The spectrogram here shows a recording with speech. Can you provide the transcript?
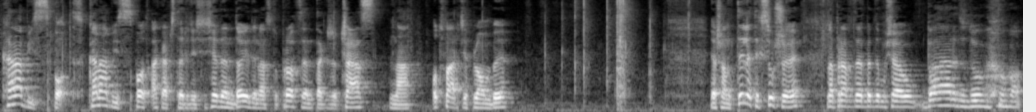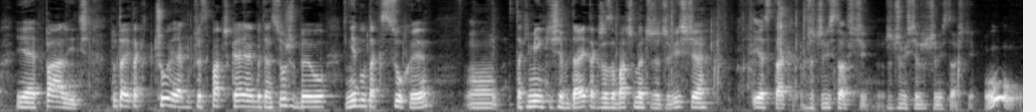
Cannabis Spot. Cannabis Spot AK-47 do 11%, także czas na otwarcie plomby. Ja już mam tyle tych suszy, naprawdę będę musiał bardzo długo je palić. Tutaj tak czuję jakby przez paczkę, jakby ten susz był, nie był tak suchy, mm, taki miękki się wydaje, także zobaczmy, czy rzeczywiście jest tak w rzeczywistości. Rzeczywiście w rzeczywistości. Uuu.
